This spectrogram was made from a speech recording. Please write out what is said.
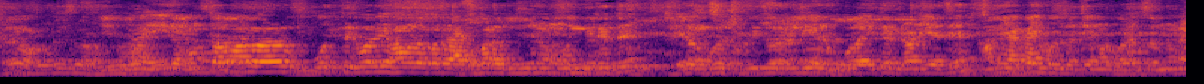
হ্যাঁ always আমরা- এইরকম তো আমার প্রত্যেকবারই হামলা করে একবার মন্দিরেতে এরকম করে ছুরি ধরে নিয়ে গোলাইতে দাঁড়িয়ে আছে। আমি একাই বসে আছি আমার ঘরের সামনে।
